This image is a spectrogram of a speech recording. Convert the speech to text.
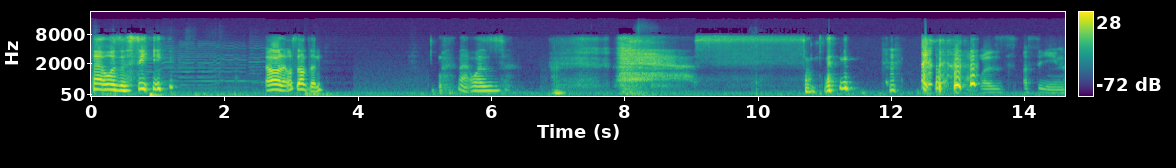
that was a scene. Oh, that was something. That was something. That was a scene.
